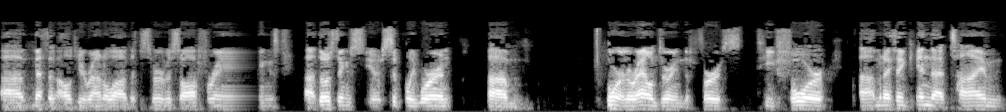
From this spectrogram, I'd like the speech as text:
uh, methodology around a lot of the service offerings. Uh, those things, you know, simply weren't um, weren't around during the first T4. Um, and I think in that time,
